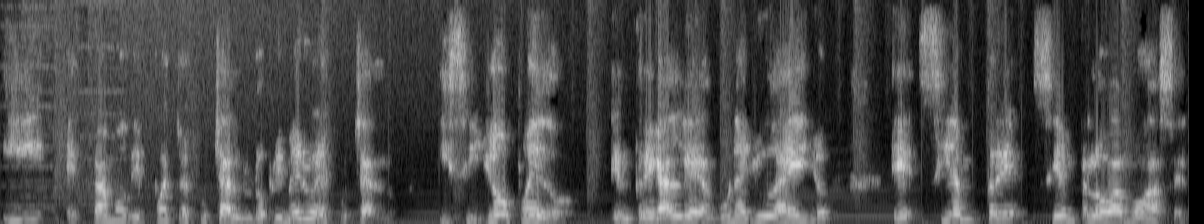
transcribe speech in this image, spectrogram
y estamos dispuestos a escucharlo. Lo primero es escucharlo. Y si yo puedo entregarle alguna ayuda a ellos, eh, siempre, siempre lo vamos a hacer.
